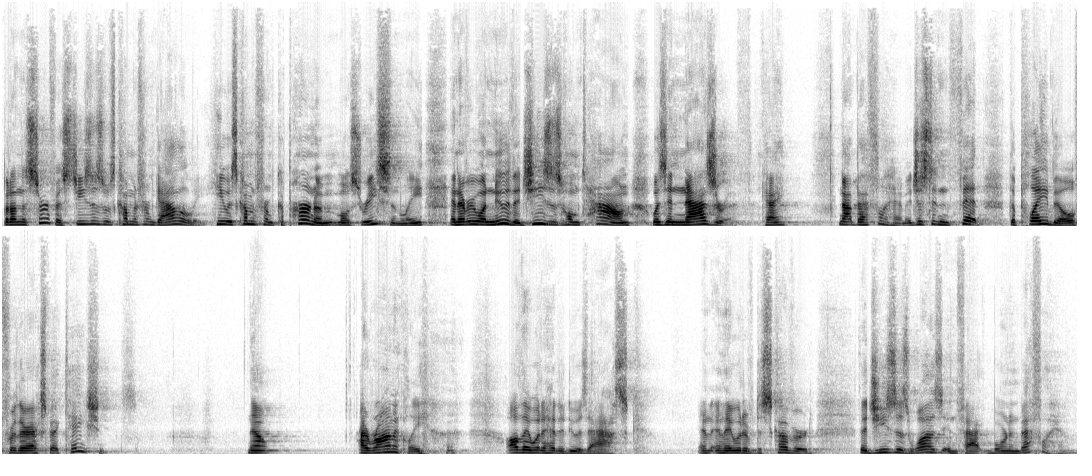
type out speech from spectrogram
But on the surface, Jesus was coming from Galilee. He was coming from Capernaum most recently, and everyone knew that Jesus' hometown was in Nazareth, okay? Not Bethlehem. It just didn't fit the playbill for their expectations. Now, ironically, all they would have had to do is ask, and, and they would have discovered that Jesus was, in fact, born in Bethlehem.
